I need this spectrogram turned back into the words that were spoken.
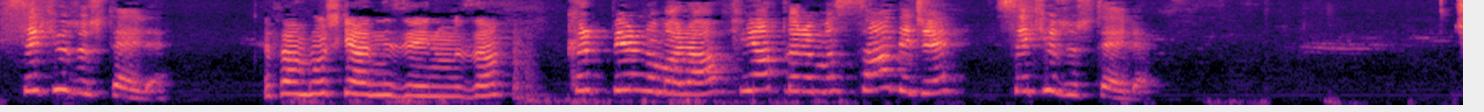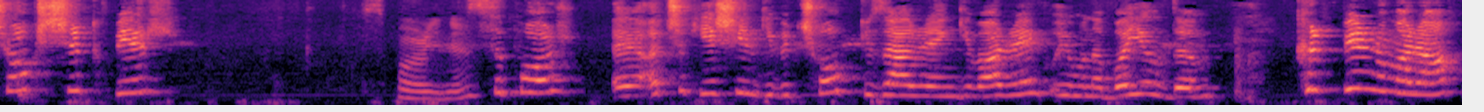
800 TL. Efendim hoş geldiniz yayınımıza. 41 numara fiyatlarımız sadece 800 TL. Çok şık bir Spor yine. spor e, açık yeşil gibi çok güzel rengi var. Renk uyumuna bayıldım. 41 numara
